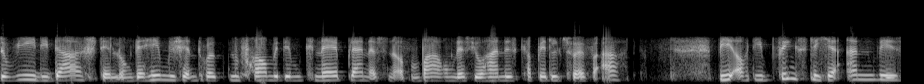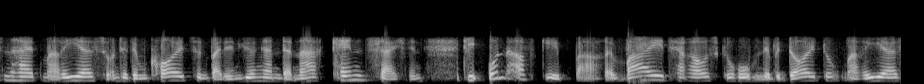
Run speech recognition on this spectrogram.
sowie die Darstellung der himmlisch entrückten Frau mit dem Knäblein aus der Offenbarung des Johannes Kapitel 12, 8, wie auch die pfingstliche Anwesenheit Marias unter dem Kreuz und bei den Jüngern danach kennzeichnen die unaufgebbare, weit herausgehobene Bedeutung Marias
